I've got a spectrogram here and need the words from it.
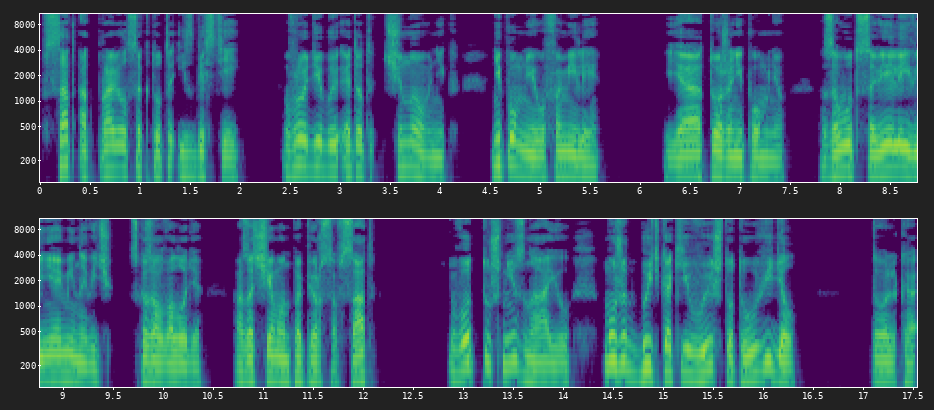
в сад отправился кто-то из гостей. Вроде бы этот чиновник, не помню его фамилии. Я тоже не помню. Зовут Савелий Вениаминович, сказал Володя. А зачем он поперся в сад? Вот уж не знаю. Может быть, как и вы, что-то увидел. Только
